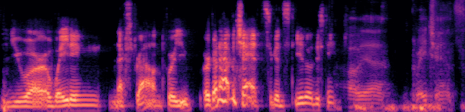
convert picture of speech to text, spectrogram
you are awaiting next round where you are going to have a chance against either of these teams. Oh yeah, great chance.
